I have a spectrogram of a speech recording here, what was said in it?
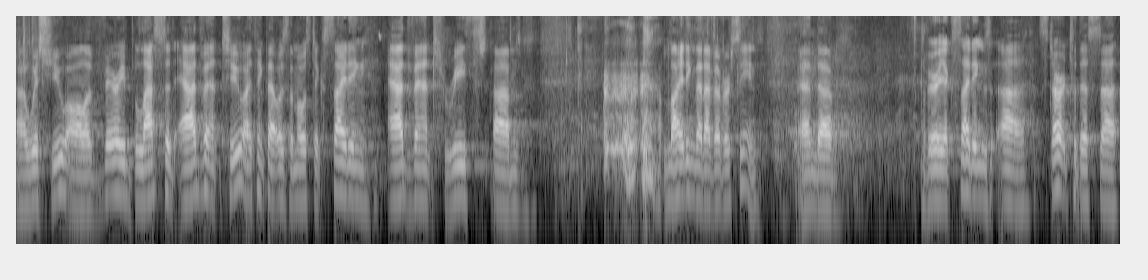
I wish you all a very blessed Advent, too. I think that was the most exciting Advent wreath um, lighting that I've ever seen. And uh, a very exciting uh, start to this uh,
